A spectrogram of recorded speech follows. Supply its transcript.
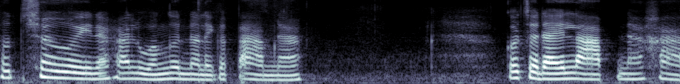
ชดเชยนะคะ หรือว่าเงินอะไรก็ตามนะ ก็จะได้รับนะคะ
